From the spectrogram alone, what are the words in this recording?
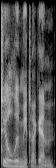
Till we meet again.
